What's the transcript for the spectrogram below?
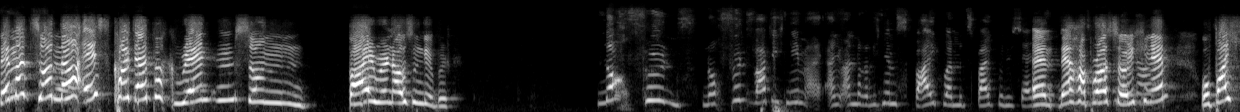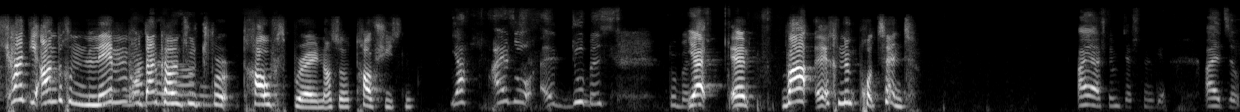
Wenn man so nah ist, kommt einfach random so ein Byron aus dem Gebüsch. Noch fünf. Noch fünf. Warte, ich nehme einen anderen. Ich nehme Spike, weil mit Spike bin ich sehr. Ähm, wer hat Brawl soll ich nehmen? Wobei ich kann die anderen lähmen Ja, und dann kannst du dr- drauf sprayen, also drauf schießen. Ja, also, äh, du bist. Du bist. Ja, ähm, war, ich nehme Prozent. Ah ja, stimmt ja, stimmt ja. Also,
